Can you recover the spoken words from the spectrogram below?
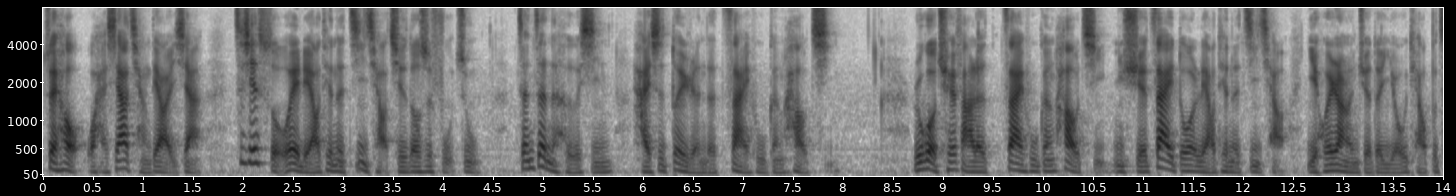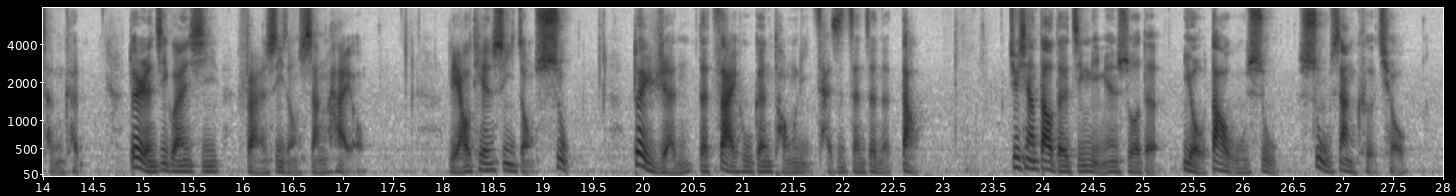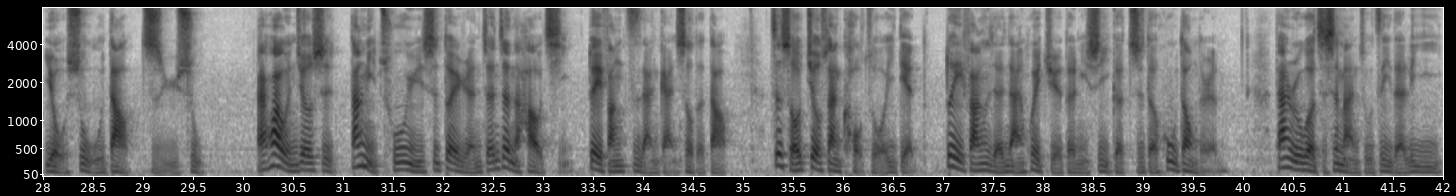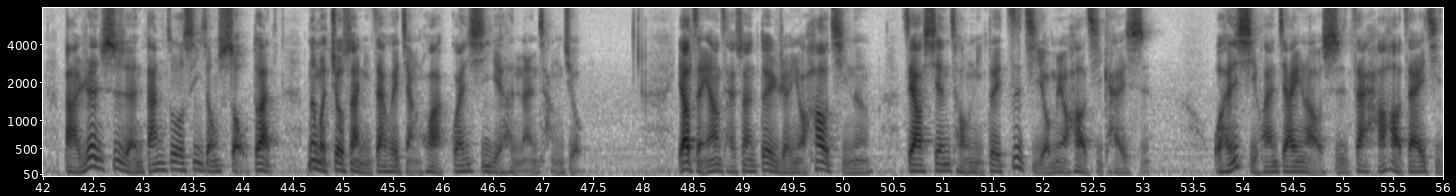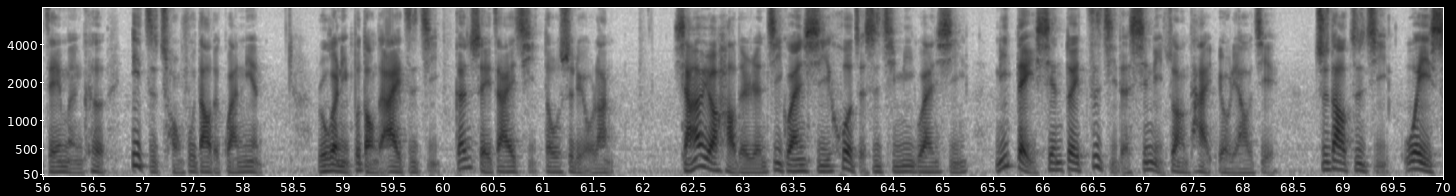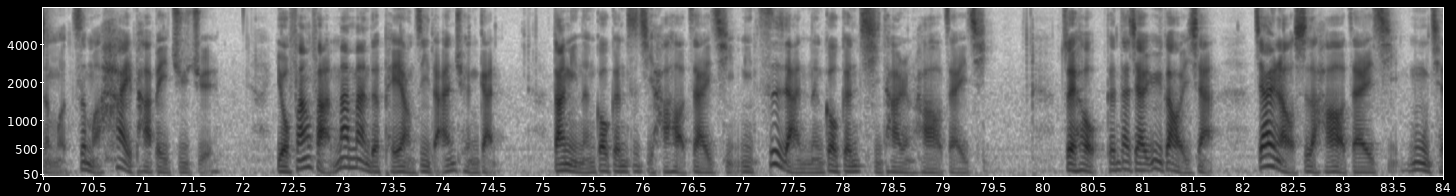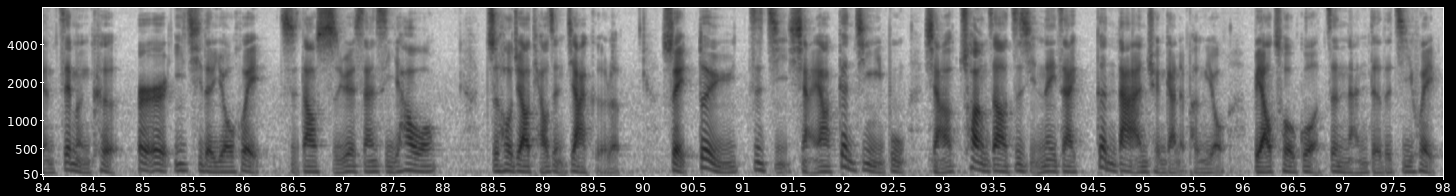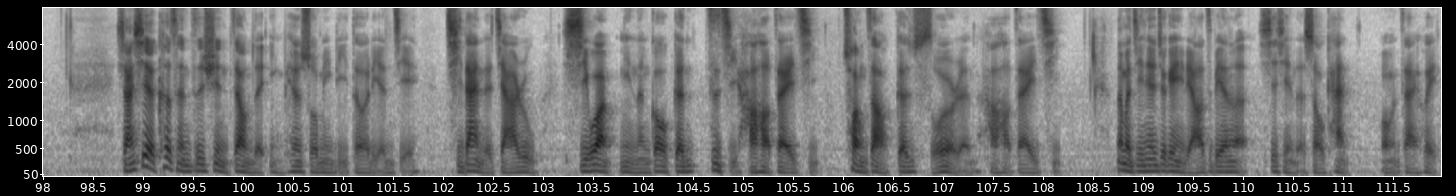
最后，我还是要强调一下，这些所谓聊天的技巧其实都是辅助，真正的核心还是对人的在乎跟好奇。如果缺乏了在乎跟好奇，你学再多聊天的技巧，也会让人觉得油条不诚恳，对人际关系反而是一种伤害哦。聊天是一种术，对人的在乎跟同理才是真正的道。就像《道德经》里面说的。有道无术，术上可求；有术无道，止于术。白话文就是：当你出于是对人真正的好奇，对方自然感受得到。这时候就算口拙一点，对方仍然会觉得你是一个值得互动的人。但如果只是满足自己的利益，把认识人当作是一种手段，那么就算你再会讲话，关系也很难长久。要怎样才算对人有好奇呢？这要先从你对自己有没有好奇开始。我很喜欢嘉颖老师在《好好在一起》这一门课一直重复到的观念：如果你不懂得爱自己，跟谁在一起都是流浪。想要有好的人际关系或者是亲密关系，你得先对自己的心理状态有了解，知道自己为什么这么害怕被拒绝，有方法慢慢的培养自己的安全感。当你能够跟自己好好在一起，你自然能够跟其他人好好在一起。最后跟大家预告一下。嘉颖老师的好好在一起，目前这门课二二一七的优惠只到十月三十一号哦，之后就要调整价格了。所以，对于自己想要更进一步，想要创造自己内在更大安全感的朋友，不要错过这难得的机会。详细的课程资讯在我们的影片说明里都有连接，期待你的加入。希望你能够跟自己好好在一起，创造跟所有人好好在一起。那么今天就跟你聊到这边了，谢谢你的收看，我们再会。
